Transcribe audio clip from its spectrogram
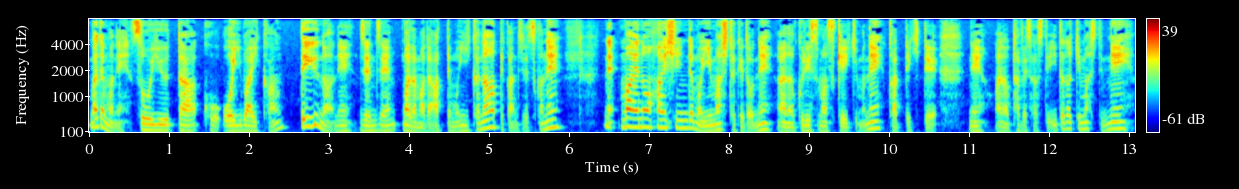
まあでもね、そういった、こう、お祝い感っていうのはね、全然まだまだあってもいいかなって感じですかね。ね、前の配信でも言いましたけどね、あの、クリスマスケーキもね、買ってきて、ね、あの、食べさせていただきましてね、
